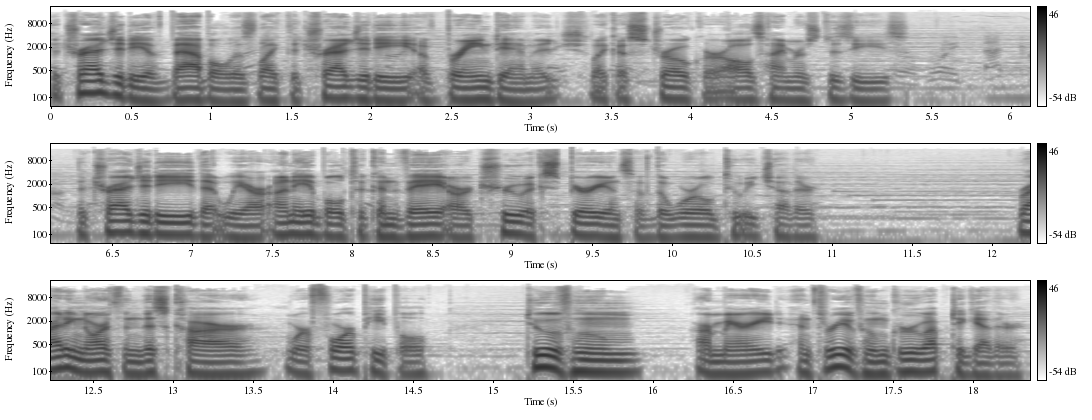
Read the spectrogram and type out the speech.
The tragedy of Babel is like the tragedy of brain damage, like a stroke or Alzheimer's disease. The tragedy that we are unable to convey our true experience of the world to each other. Riding north in this car were four people, two of whom are married and three of whom grew up together.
